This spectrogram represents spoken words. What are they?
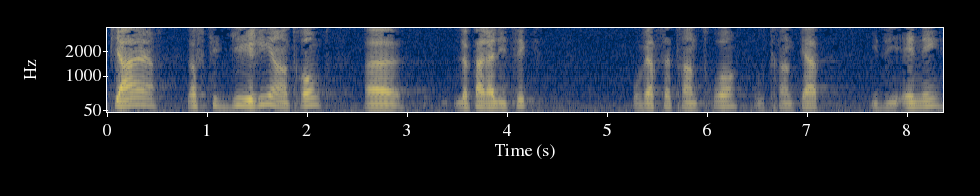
Pierre lorsqu'il guérit, entre autres, euh, le paralytique. Au verset 33 ou 34, il dit Aîné,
